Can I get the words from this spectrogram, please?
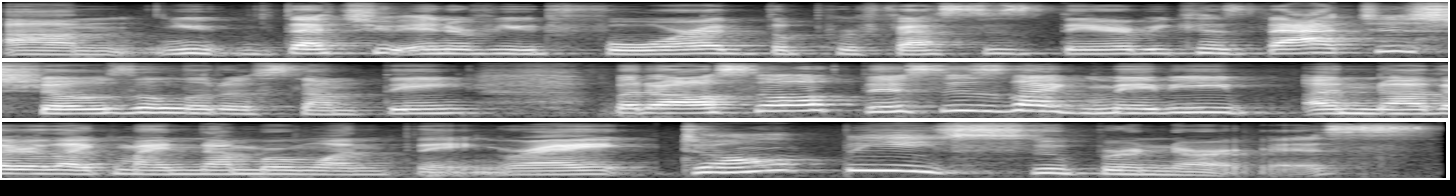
um, you that you interviewed for the professors there because that just shows a little something. But also this is like maybe another like my number one thing right? Don't be super nervous.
